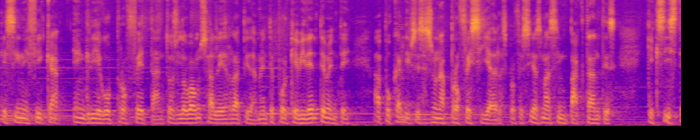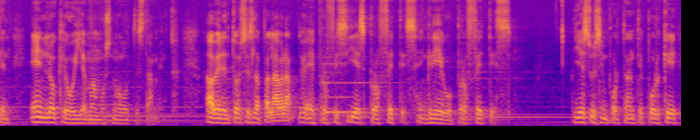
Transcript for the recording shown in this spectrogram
¿Qué significa en griego profeta? Entonces lo vamos a leer rápidamente porque evidentemente Apocalipsis es una profecía, de las profecías más impactantes que existen en lo que hoy llamamos Nuevo Testamento. A ver, entonces la palabra eh, profecía es profetes, en griego, profetes. Y esto es importante porque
